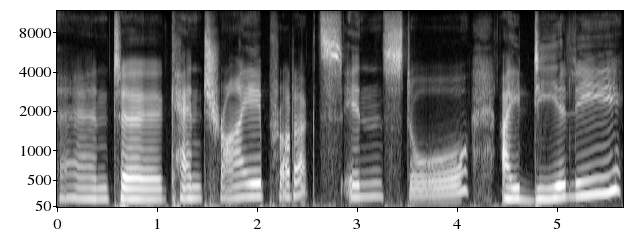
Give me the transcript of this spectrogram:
and uh, can try products in store. Ideally,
